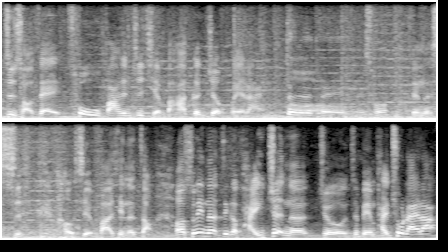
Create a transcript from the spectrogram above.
至少在错误发生之前把它更正回来。哦对对对，没错。真的是 好险发现的早啊！所以呢，这个牌阵呢就这边排出来啦。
